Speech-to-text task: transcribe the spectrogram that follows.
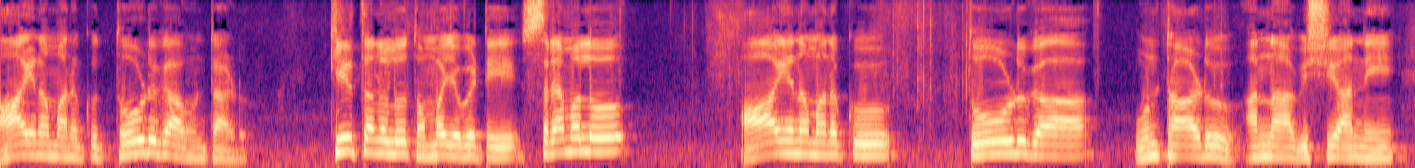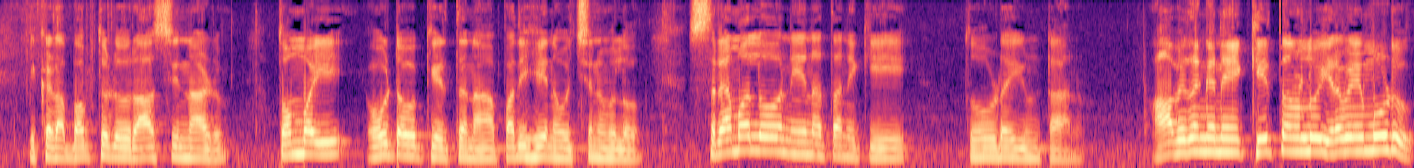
ఆయన మనకు తోడుగా ఉంటాడు. కీర్తనలు తొంభై ఒకటి శ్రమలో ఆయన మనకు తోడుగా ఉంటాడు అన్న విషయాన్ని ఇక్కడ భక్తుడు రాసినాడు. తొంభై ఒకటవ కీర్తన పదిహేను వచ్చినములో శ్రమలో నేను అతనికి తోడై ఉంటాను. ఆ విధంగానే కీర్తనలు ఇరవై మూడు.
